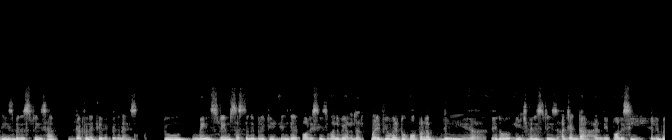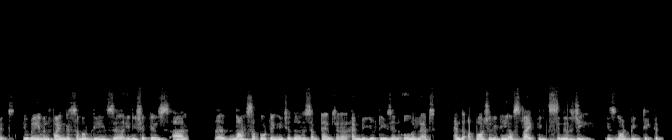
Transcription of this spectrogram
these ministries have definitely recognized to mainstream sustainability in their policies one way or other. But if you were to open up the, uh, you know, each ministry's agenda and the policy elements, you may even find that some of these uh, initiatives are uh, not supporting each other. Sometimes there are ambiguities and overlaps and the opportunity of striking synergy is not being taken.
